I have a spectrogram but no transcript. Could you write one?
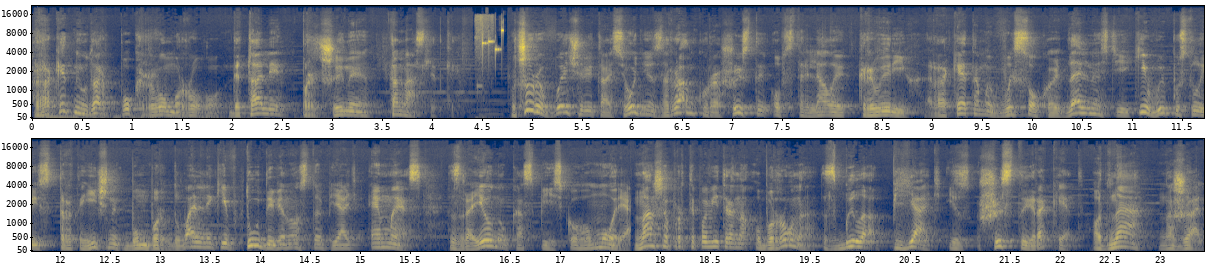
Ракетний удар по кривому рогу. Деталі, причини та наслідки. Вчора ввечері та сьогодні зранку рашисти обстріляли Кривий Ріг ракетами високої дальності, які випустили із стратегічних бомбардувальників Ту-95 МС з району Каспійського моря. Наша протиповітряна оборона збила 5 із 6 ракет. Одна, на жаль,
